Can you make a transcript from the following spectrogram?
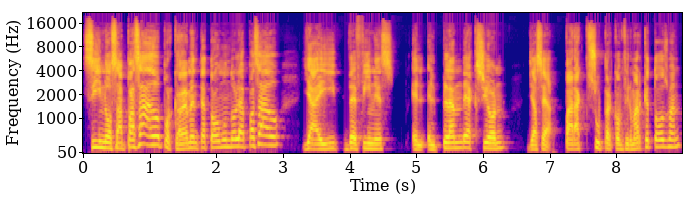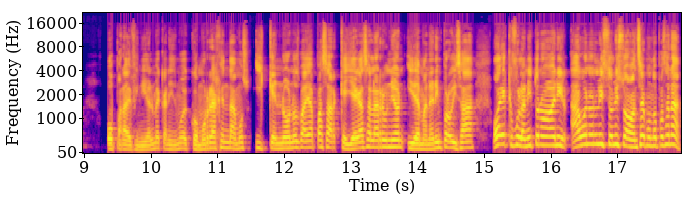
Si nos ha pasado, porque obviamente a todo el mundo le ha pasado, y ahí defines el, plan de acción, ya sea para super confirmar que todos van o para definir el mecanismo de cómo reagendamos y que no nos vaya a pasar que llegas a la reunión y de manera improvisada, oye, que fulanito no va a venir. Ah, bueno, listo, listo, avancemos, no pasa nada.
